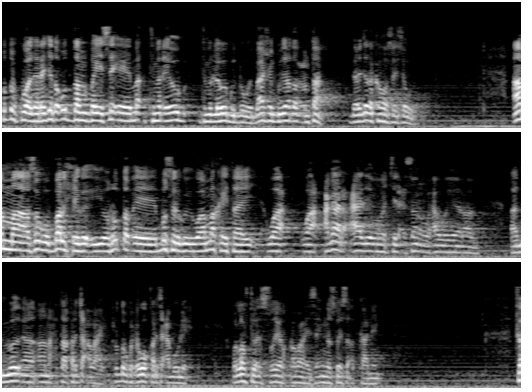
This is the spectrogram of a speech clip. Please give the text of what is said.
Ruabku waa darajada u dambaysa ee timir ay timir looga gudbo wey. Baashan gudaha hadaad cuntaan darajada ka hooseysa wey. Amaa asagu balxiga iyo ruab busrigu waa markay tahay waa waa cagaar caadi oo jilicsan oo waxaa weeyaan aad aad mood aan xataa qarjac lahayn. Ruabka xoogo qarjaca buu leehay oo lafti baa issoo yar qabanaysa inkastoo aysa adkaanin fa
